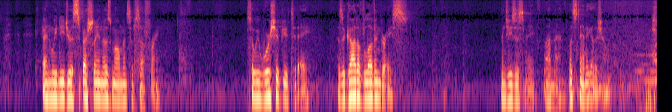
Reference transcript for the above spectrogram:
And we need you especially in those moments of suffering. So we worship you today as a God of love and grace. In Jesus' name, amen. Let's stand together, shall we?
